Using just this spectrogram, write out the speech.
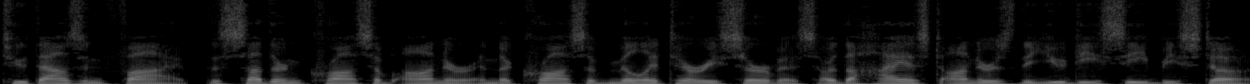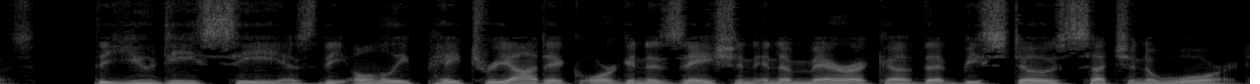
2005. The Southern Cross of Honor and the Cross of Military Service are the highest honors the UDC UDC bestows. The UDC is the only patriotic organization in America that bestows such an award.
